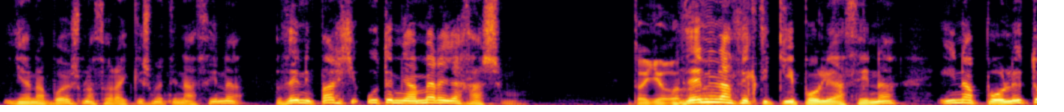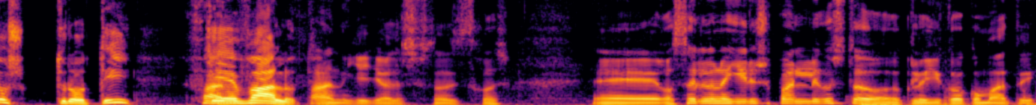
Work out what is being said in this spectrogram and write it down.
για να μπορέσουμε να θωρακίσουμε την Αθήνα δεν υπάρχει ούτε μια μέρα για χάσιμο. Το γεγονός... Δεν είναι ανθεκτική η πόλη Αθήνα, είναι απολύτως τρωτή και ευάλωτη. Φάνηκε κιόλας αυτό δυστυχώς. Ε, εγώ θέλω να γυρίσω πάλι λίγο στο εκλογικό κομμάτι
